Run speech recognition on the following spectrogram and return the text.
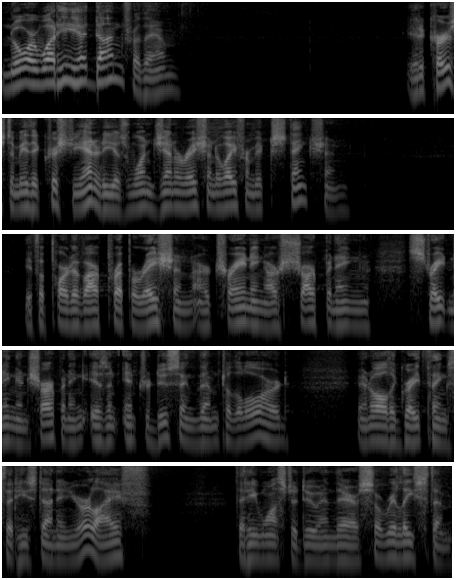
nor what he had done for them. It occurs to me that Christianity is one generation away from extinction if a part of our preparation, our training, our sharpening, straightening and sharpening isn't introducing them to the Lord and all the great things that He's done in your life that He wants to do in theirs. So release them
